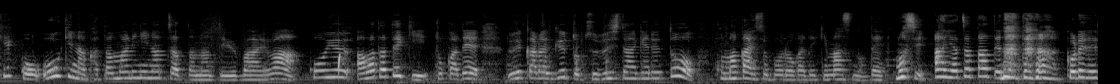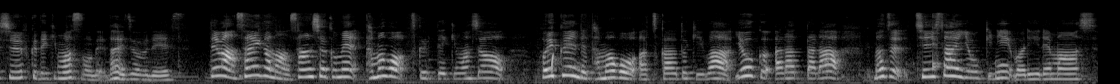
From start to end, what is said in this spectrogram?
結構大きな塊になっちゃったなっていう場合はこういう泡立て器とかで上からギュッと潰してあげると細かいそぼろができますのでもしあやっちゃったってなったらこれで修復できますので大丈夫です。では最後の3食目卵を作っていきましょう。保育園で卵を扱う時はよく洗ったらまず小さい容器に割り入れます。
